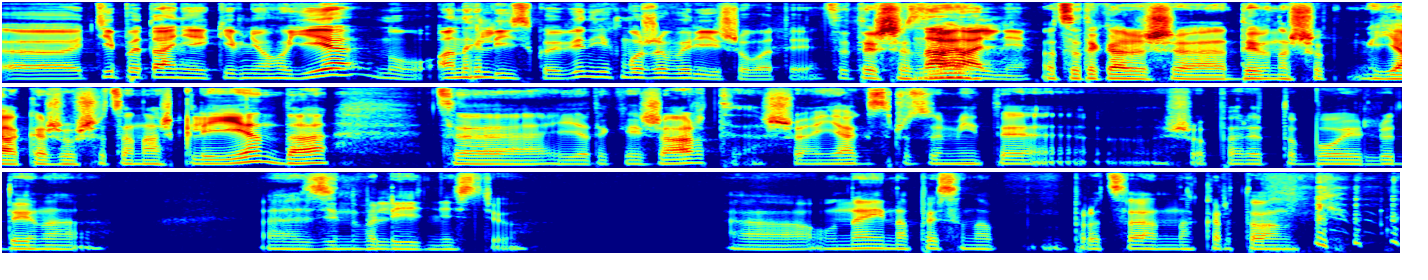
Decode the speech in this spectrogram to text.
е, ті питання, які в нього є, ну, англійською, він їх може вирішувати. Це ти ще знаєш. Нагальні. Оце ти кажеш, е, дивно, що я кажу, що це наш клієнт, да? Це є такий жарт, що як зрозуміти, що перед тобою людина е, з інвалідністю. Е, У неї написано про це на картонці.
